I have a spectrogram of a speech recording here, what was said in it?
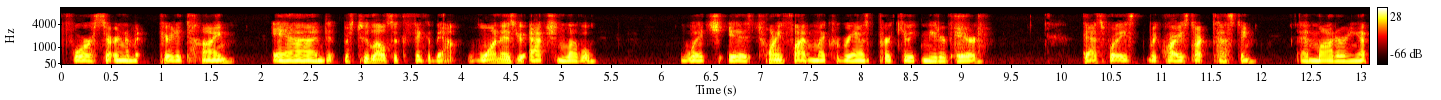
for a certain period of time. And there's two levels to think about. One is your action level, which is 25 micrograms per cubic meter of air. That's where they require you start testing and monitoring it.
